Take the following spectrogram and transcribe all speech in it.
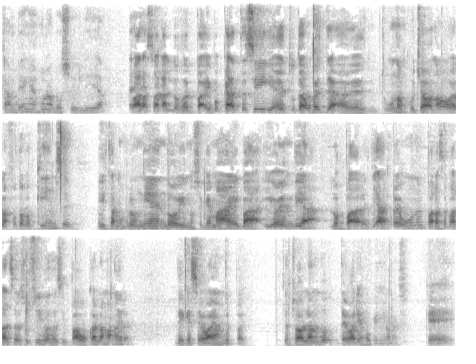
También es una posibilidad. Para Eh, sacarlos del país. Porque antes sí, eh, tú te acuerdas, eh, tú uno escuchaba, no, la foto de los 15 y estamos reuniendo y no sé qué más. Y, pa- y hoy en día los padres ya reúnen para separarse de sus hijos, es decir, para buscar la manera de que se vayan del país. Te estoy hablando de varias opiniones que,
